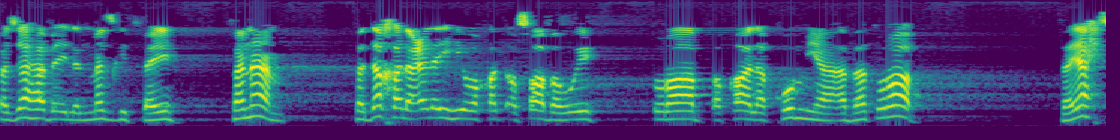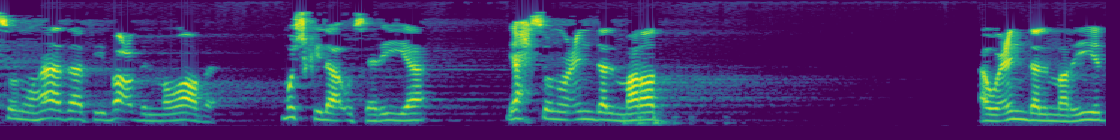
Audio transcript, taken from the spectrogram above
فذهب إلى المسجد فإيه؟ فنام. فدخل عليه وقد أصابه إيه؟ تراب فقال قم يا أبا تراب. فيحسن هذا في بعض المواضع. مشكلة أسرية يحسن عند المرض أو عند المريض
